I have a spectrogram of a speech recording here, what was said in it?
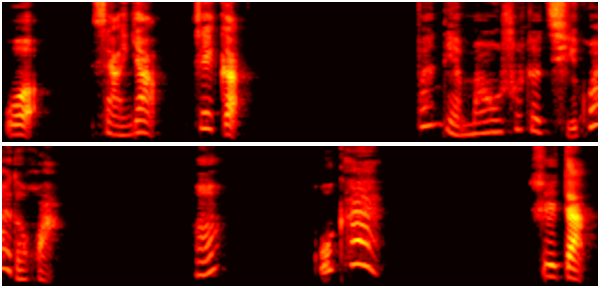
我。想要这个斑点猫说着奇怪的话，啊，锅盖是的，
